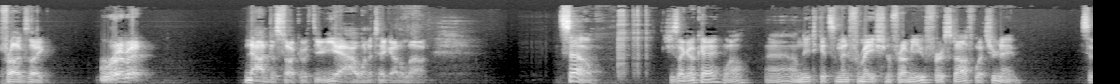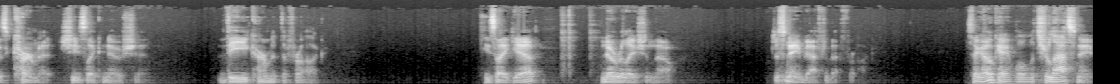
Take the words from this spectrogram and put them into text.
Frog's like, ribbit. Nah, I'm just fucking with you. Yeah, I want to take out a loan. So she's like, okay, well, uh, I'll need to get some information from you. First off, what's your name? He says, Kermit. She's like, no shit. The Kermit the Frog. He's like, yep. No relation, though. Just named after that frog. It's like, okay, well, what's your last name?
